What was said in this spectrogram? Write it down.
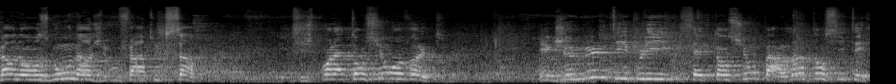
là on est en secondes, hein, je vais vous faire un truc simple. Si je prends la tension en volts et que je multiplie cette tension par l'intensité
